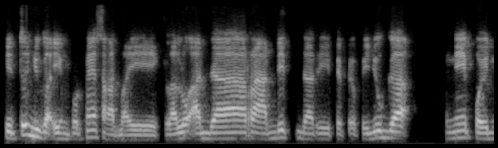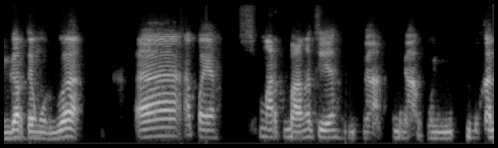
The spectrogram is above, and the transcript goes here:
itu juga importnya sangat baik. Lalu ada Radit dari PPP juga. Ini point guard yang menurut gua uh, apa ya smart banget sih ya. Nggak, nggak punya, bukan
